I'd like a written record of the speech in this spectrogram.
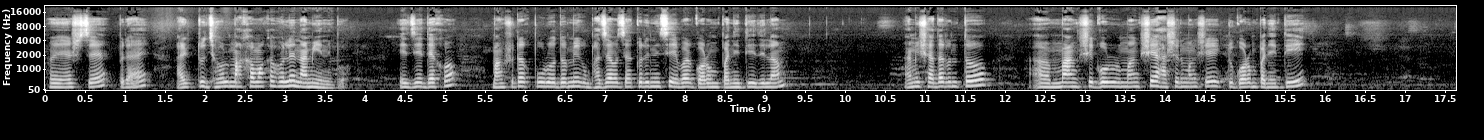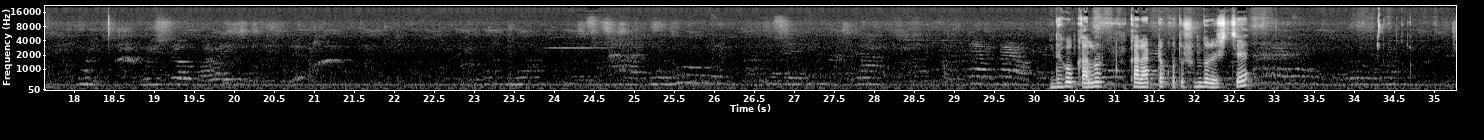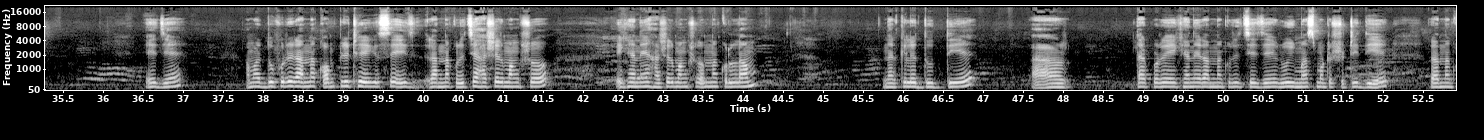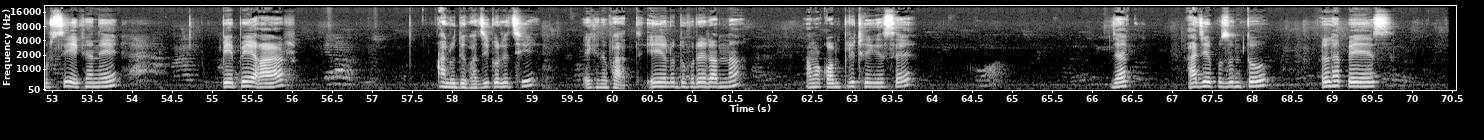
হয়ে আসছে প্রায়, আর একটু ঝোল মাখা মাখা হলে নামিয়ে নেব। এই যে দেখো, মাংসটা পুরো দমে ভাজা ভাজা করে নিয়েছি, এবার গরম পানি দিয়ে দিলাম। আমি সাধারণত মাংসে, গরুর মাংসে, হাঁসের মাংসে একটু গরম পানি দিই। দেখো কালো কালারটা কত সুন্দর এসছে। এই যে আমার দুপুরে রান্না কমপ্লিট হয়ে গেছে, এই রান্না করেছি হাঁসের মাংস। এখানে হাঁসের মাংস রান্না করলাম, নারকেলের দুধ দিয়ে। আর তারপরে এখানে রান্না করেছি যে রুই মাছ মটরশুঁটি দিয়ে রান্না করছি। এখানে পেঁপে আর আলু দিয়ে ভাজি করেছি। এখানে ভাত। এই হলো দুপুরের রান্না। আমার কমপ্লিট হয়ে গেছে। যাক, আজ এ পর্যন্ত। আল্লাহ হাফেজ।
